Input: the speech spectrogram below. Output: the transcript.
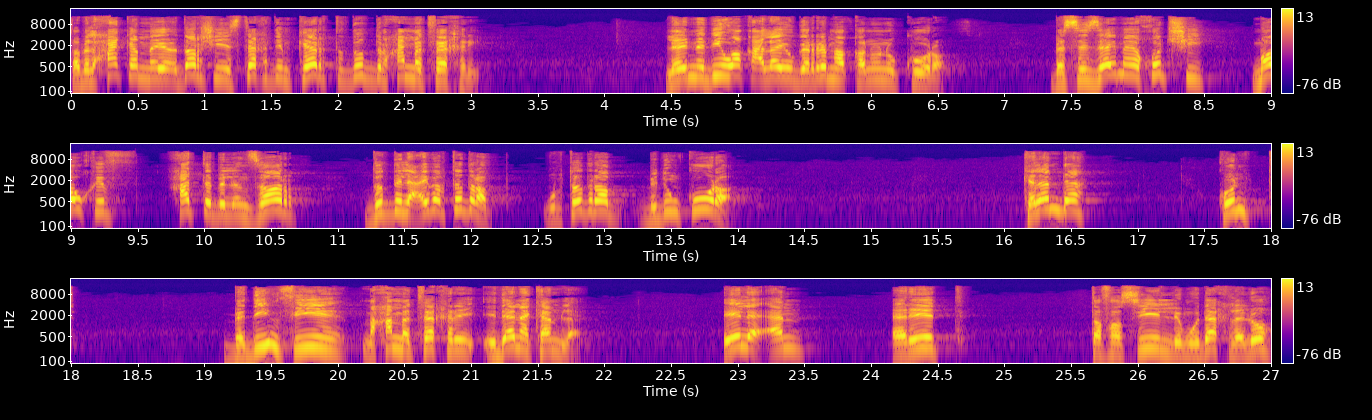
طب الحكم ما يقدرش يستخدم كارت ضد محمد فخري لأن دي واقعة لا يجرمها قانون الكورة. بس إزاي ما ياخدش موقف حتى بالإنذار ضد لعيبة بتضرب وبتضرب بدون كورة؟ الكلام ده كنت بدين فيه محمد فخري إدانة كاملة إلى أن قريت تفاصيل لمداخلة له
